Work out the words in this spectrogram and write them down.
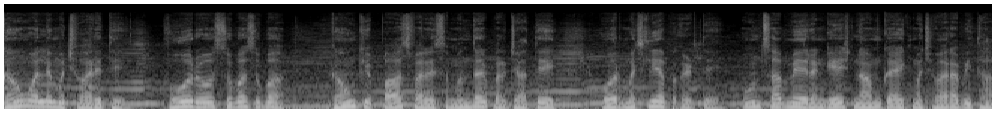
गाँव वाले मछुआरे थे। वो रोज सुबह सुबह गाँव के पास वाले समंदर पर जाते और मछलियाँ पकड़ते। उन सब में रंगेश नाम का एक मछुआरा भी था।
